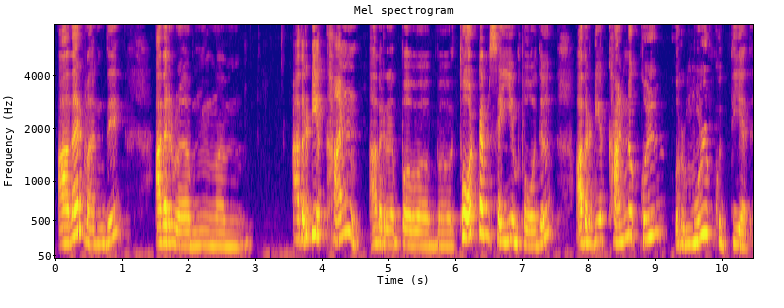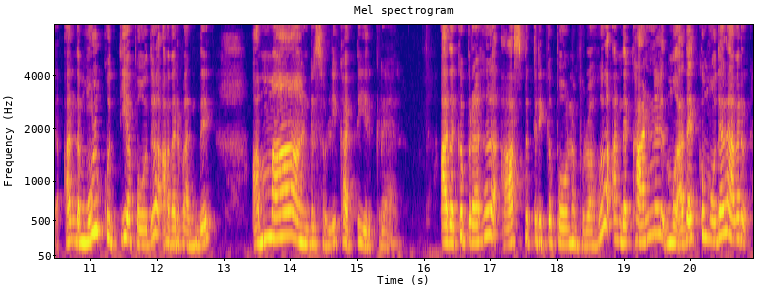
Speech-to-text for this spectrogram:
அவர் வந்து அவர் அவருடைய கண் அவர் இப்போ தோட்டம் செய்யும் போது அவருடைய கண்ணுக்குள் ஒரு முள் குத்தியது அந்த முள் குத்திய போது அவர் வந்து அம்மா என்று சொல்லி கத்தி இருக்கிறார் அதுக்கு பிறகு ஆஸ்பத்திரிக்கு போன பிறகு அந்த கண்ணில் அதற்கு முதல் அவர்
